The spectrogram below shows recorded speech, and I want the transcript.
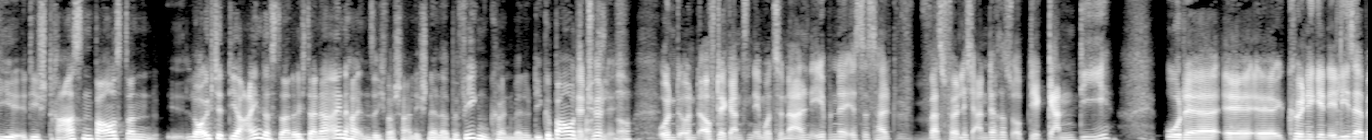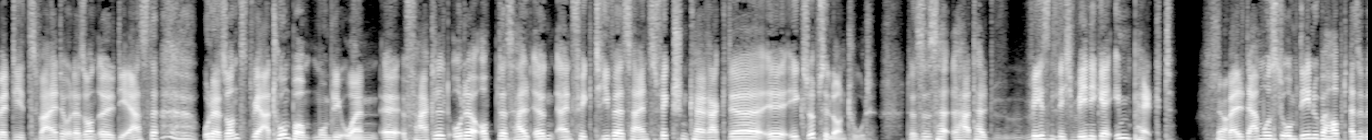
die, die Straßen baust, dann leuchtet dir ein, dass dadurch deine Einheiten sich wahrscheinlich schneller bewegen können, wenn du die gebaut Natürlich. hast. Natürlich. Ne? Und, und auf der ganzen emotionalen Ebene ist es halt was völlig anderes, ob dir Gandhi oder äh, äh, Königin Elisabeth die zweite oder sonst äh, die erste oder sonst wer Atombomben um die Ohren äh, fackelt oder ob das halt irgendein fiktiver Science-Fiction-Charakter äh, XY tut. Das ist hat halt wesentlich weniger Impact ja. Weil da musst du, um den überhaupt, also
